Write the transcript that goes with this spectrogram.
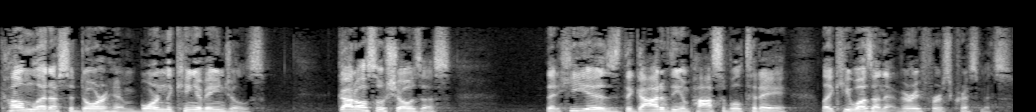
Come, let us adore him, born the King of angels. God also shows us that he is the God of the impossible today, like he was on that very first Christmas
